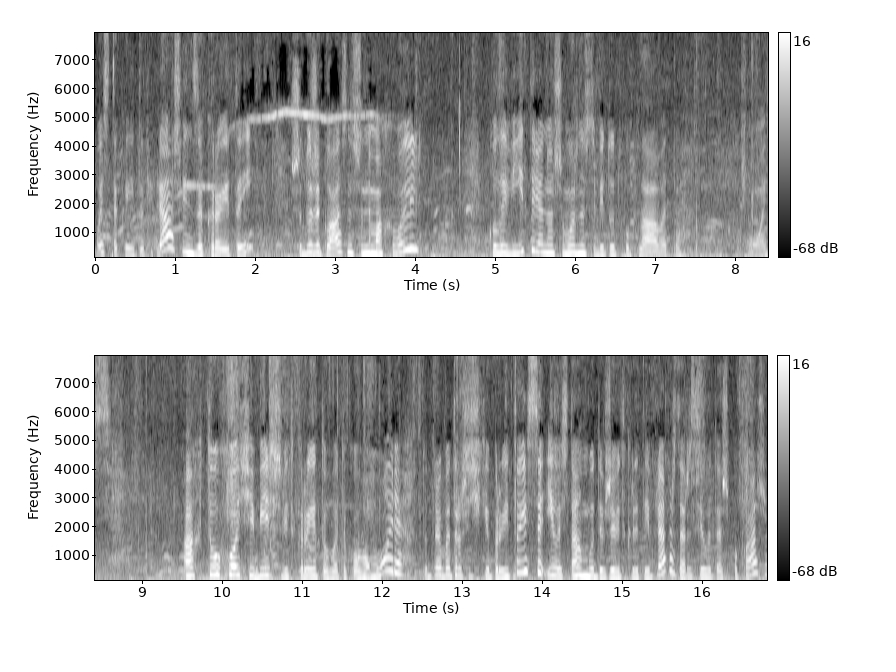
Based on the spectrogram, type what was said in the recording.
Ось такий тут пляж, він закритий. Що дуже класно, що нема хвиль. Коли вітряно, що можна собі тут поплавати. Ось. А хто хоче більш відкритого такого моря, то треба трошечки пройтися, і ось там буде вже відкритий пляж. Зараз його теж покажу.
